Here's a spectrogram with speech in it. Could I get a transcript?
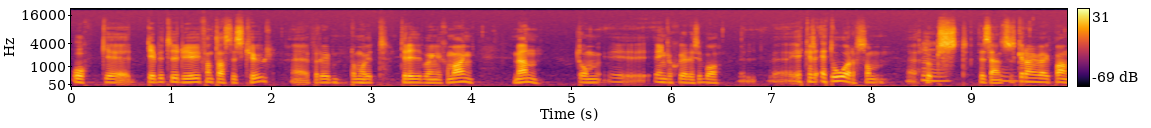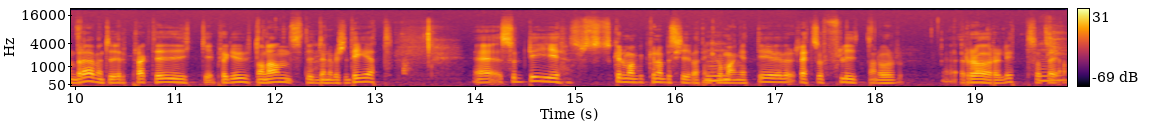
Och eh, det betyder ju fantastiskt kul, eh, för de har ju ett driv och engagemang. Men de eh, engagerar sig bara eh, kanske ett år som eh, Mm. högst. För sen så Mm. ska de iväg på andra äventyr, praktik, plugga utomlands, till Mm. universitet. Så det skulle man kunna beskriva att Mm. engagemanget, det är rätt så flytande och rörligt så att Mm. säga.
